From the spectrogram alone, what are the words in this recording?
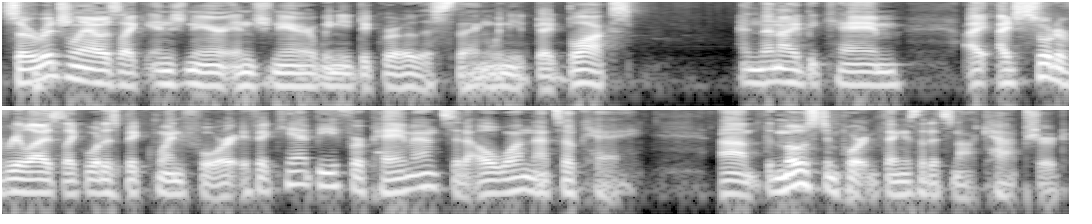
So originally I was like engineer, engineer, we need to grow this thing. We need big blocks. And then I became I, I just sort of realized like what is Bitcoin for? If it can't be for payments at L1, that's okay. Um, the most important thing is that it's not captured.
